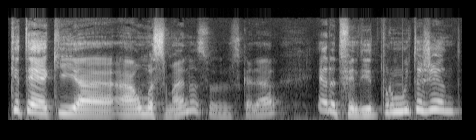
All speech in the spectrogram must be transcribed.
que até aqui há, há uma semana, se, se calhar, era defendido por muita gente.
